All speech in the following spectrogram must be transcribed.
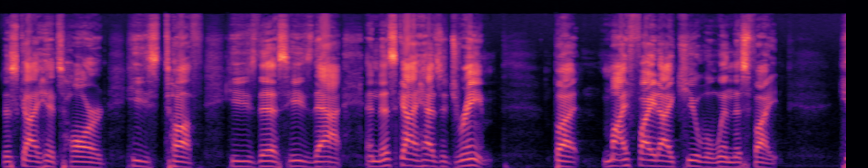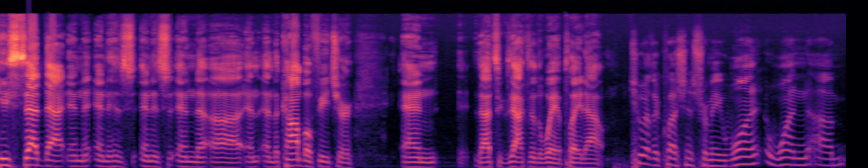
this guy hits hard. He's tough. He's this, he's that. And this guy has a dream. But my fight IQ will win this fight. He said that in, in his in his in, uh, in, in the combo feature, and that's exactly the way it played out. two other questions for me. One, one, um,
